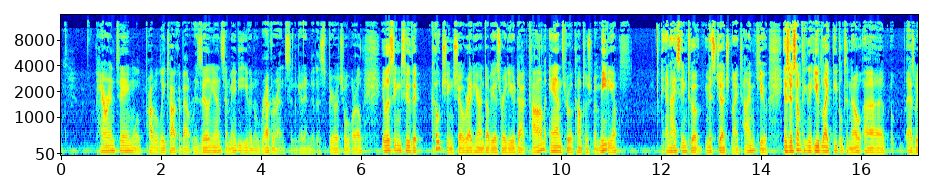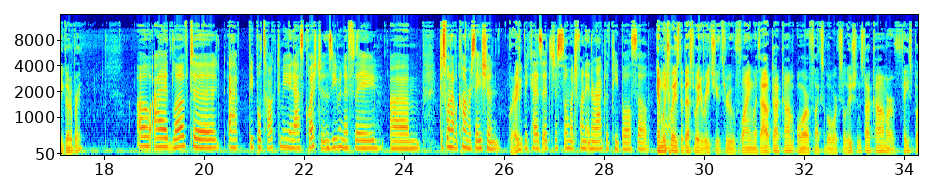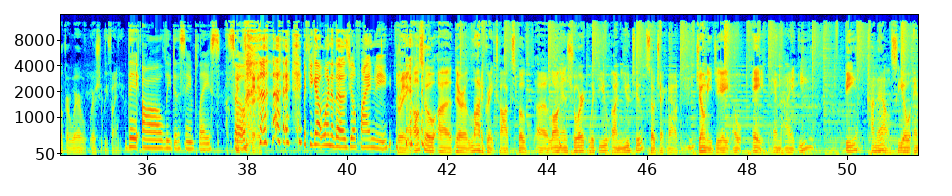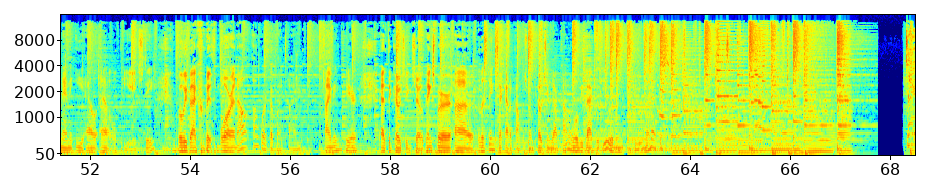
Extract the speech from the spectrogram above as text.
parenting. We'll probably talk about resilience and maybe even reverence and get into the spiritual world. You're listening to the coaching show right here on WSRadio.com and through Accomplishment Media and I seem to have misjudged my time cue. Is there something that you'd like people to know uh, as we go to break? Oh, I'd love to people talk to me and ask questions, even if they um, just want to have a conversation. Great. Because it's just so much fun to interact with people. So. And which yeah. way is the best way to reach you? Through flyingwithout.com or flexibleworksolutions.com or Facebook or where where should we find you? They all lead to the same place. So if you got one of those, you'll find me. Great. also, uh, there are a lot of great talks, both uh, long and short, with you on YouTube. So check it out. Joanie, J A O A N I E. B. Connell, C O N N E L L, PhD. We'll be back with more, and I'll, I'll work on my time timing here at the coaching show. Thanks for uh, listening. Check out accomplishmentcoaching.com, and we'll be back with you in two minutes.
